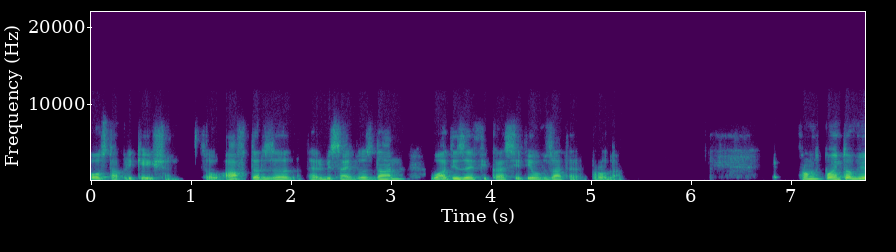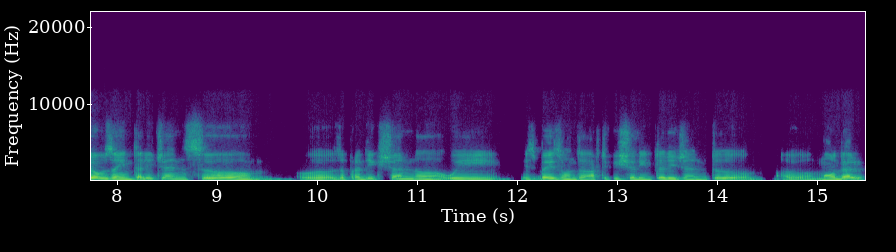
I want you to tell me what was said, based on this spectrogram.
post-application. So after the herbicide was done, what is the efficacy of that product? From the point of view of the intelligence, uh, uh the prediction uh, we is based on the artificial intelligent model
